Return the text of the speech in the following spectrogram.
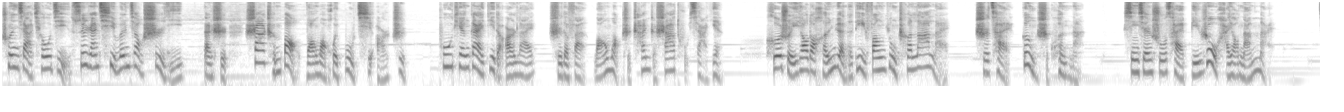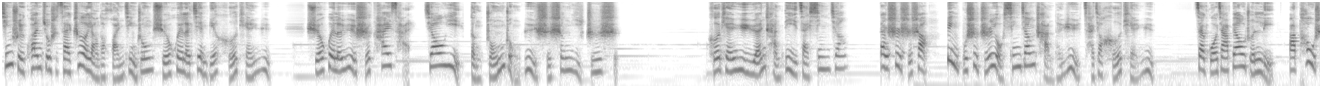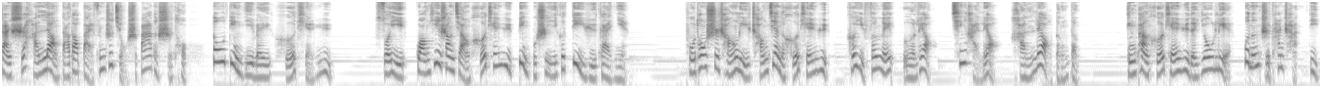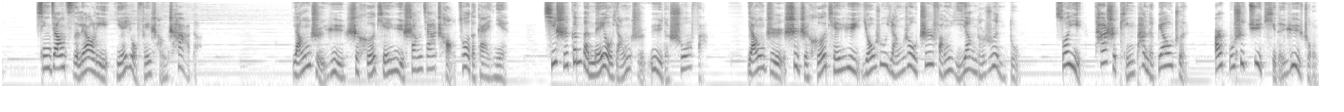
春夏秋季虽然气温较适宜。但是沙尘暴往往会不期而至，铺天盖地的而来，吃的饭往往是掺着沙土下咽，喝水要到很远的地方用车拉来，吃菜更是困难，新鲜蔬菜比肉还要难买。金水宽就是在这样的环境中学会了鉴别和田玉，学会了玉石开采、交易等种种玉石生意知识。和田玉原产地在新疆。但事实上，并不是只有新疆产的玉才叫和田玉，在国家标准里，把透闪石含量达到百分之九十八的石头都定义为和田玉。所以，广义上讲，和田玉并不是一个地域概念，普通市场里常见的和田玉可以分为俄料、青海料、韩料等等。评判和田玉的优劣，不能只看产地。新疆籽料里也有非常差的。羊脂玉是和田玉商家炒作的概念，其实根本没有羊脂玉的说法。羊脂是指和田玉犹如羊肉脂肪一样的润度，所以它是评判的标准，而不是具体的玉种。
